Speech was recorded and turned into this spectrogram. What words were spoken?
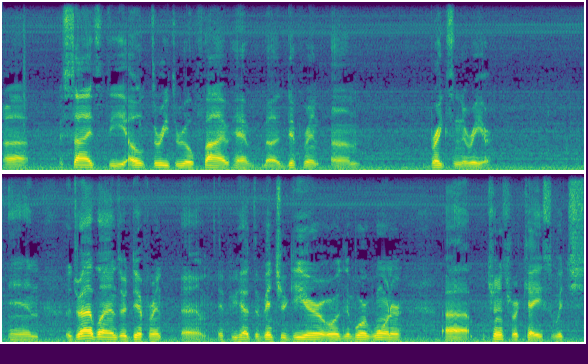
Uh, besides the 03 through 05 have uh, different um, brakes in the rear. And the drive lines are different. Um, if you have the Venture gear or the Borg Warner uh, transfer case, which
